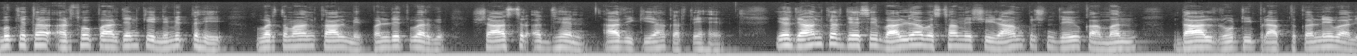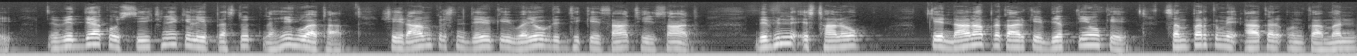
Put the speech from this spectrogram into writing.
मुख्यतः अर्थोपार्जन के निमित्त ही वर्तमान काल में पंडित वर्ग, शास्त्र अध्ययन आदि किया करते हैं। यह जानकर जैसे बाल्यावस्था में श्री रामकृष्ण देव का मन दाल रोटी प्राप्त करने वाली विद्या को सीखने के लिए प्रस्तुत नहीं हुआ था। श्री रामकृष्ण देव की वयोवृद्धि के साथ ही साथ विभिन्न स्थानों के नाना प्रकार के व्यक्तियों के संपर्क में आकर उनका मन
